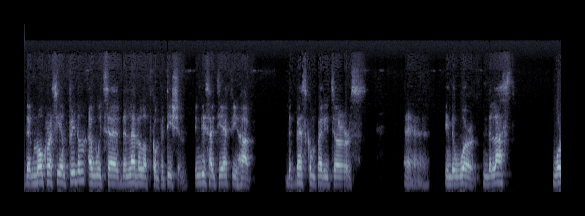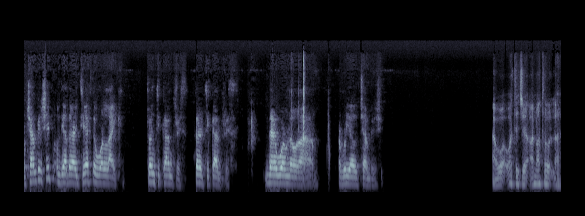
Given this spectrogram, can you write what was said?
democracy and freedom i would say the level of competition. In this itf you have the best competitors uh, in the world. In the last World Championship. On the other ITF, there were like 20 countries, 30 countries. There were no uh, a real championship. And what, what did you? I'm not told. Uh,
